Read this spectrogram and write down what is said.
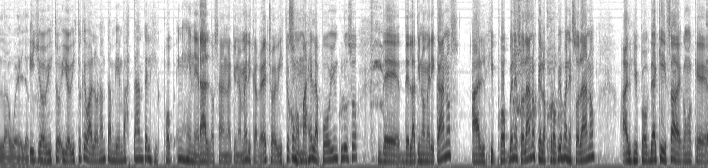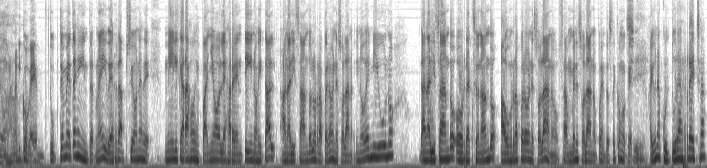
la huella. Y yo he visto, y yo he visto que valoran también bastante el hip hop en general, o sea, en Latinoamérica. De hecho, he visto como más el apoyo incluso de, de latinoamericanos al hip hop venezolano que los propios venezolanos al hip hop de aquí, ¿sabes? Como que, marico, ves, tú te metes en internet y ves reacciones de mil carajos españoles, argentinos y tal, analizando los raperos venezolanos. Y no ves ni uno analizando o reaccionando a un rapero venezolano, o sea, un venezolano, pues entonces como que hay una cultura recha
